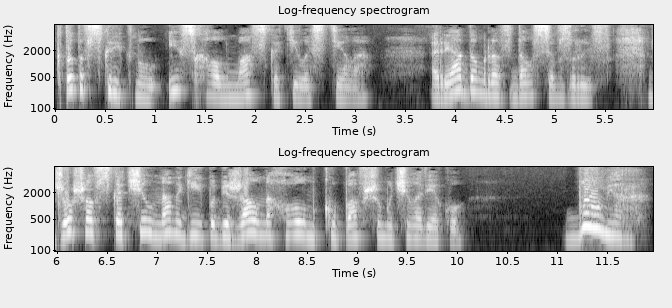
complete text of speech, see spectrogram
Кто-то вскрикнул, и с холма скатилось тело. Рядом раздался взрыв. Джоша вскочил на ноги и побежал на холм к упавшему человеку. «Бумер!»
